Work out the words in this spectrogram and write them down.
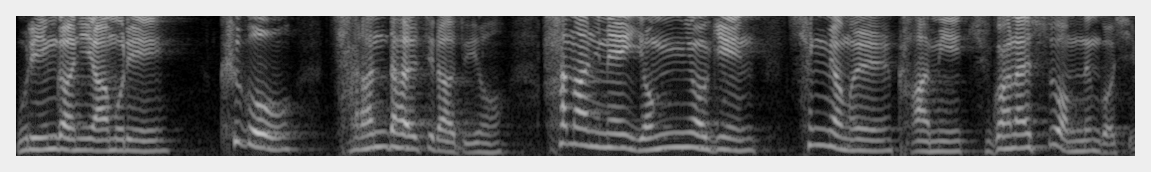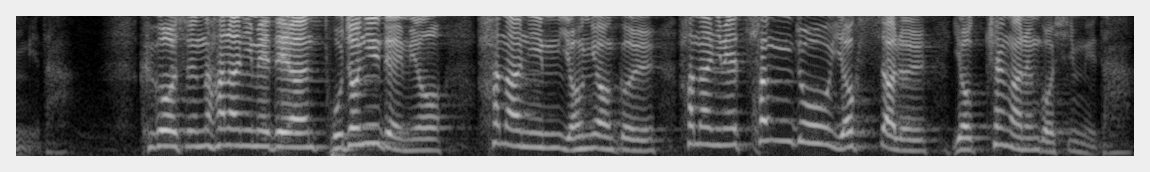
우리 인간이 아무리 크고 잘한다 할지라도요, 하나님의 영역인 생명을 감히 주관할 수 없는 것입니다. 그것은 하나님에 대한 도전이 되며 하나님 영역을 하나님의 창조 역사를 역행하는 것입니다.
